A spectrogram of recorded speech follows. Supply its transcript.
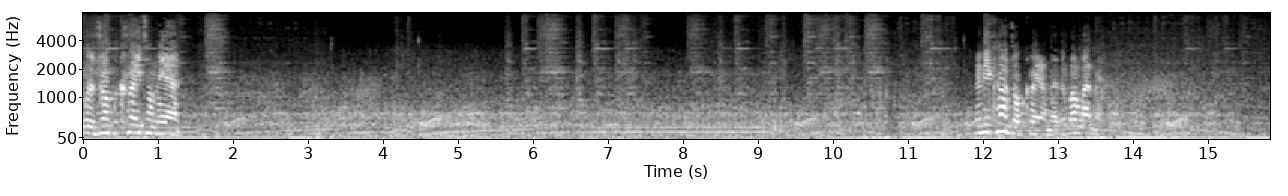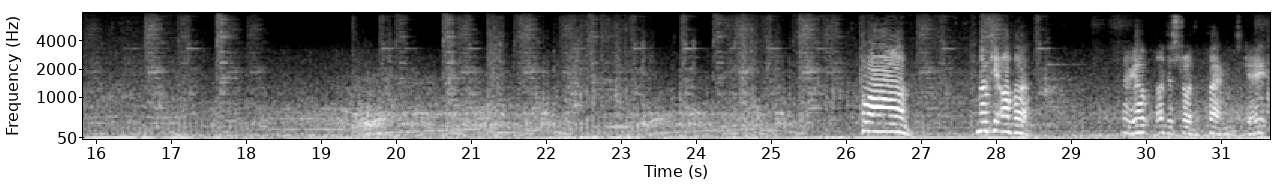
I'm gonna drop a crate on the air. Maybe I can't drop a crate on there, they won't let me. Come on! Knock it over! There we go, I destroyed the fence gate.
